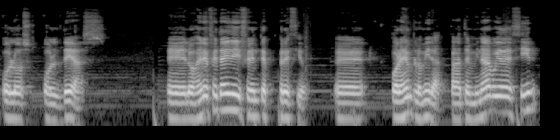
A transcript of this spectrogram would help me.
o los holdeas. Eh, los NFT hay de diferentes precios. Eh, por ejemplo, mira, para terminar voy a decir,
